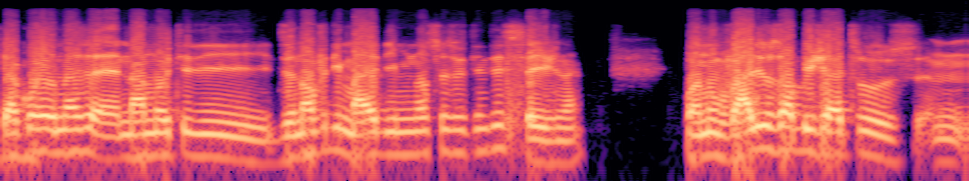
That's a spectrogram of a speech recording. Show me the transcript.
que ocorreu na, na noite de 19 de maio de 1986, né? Quando vários objetos hum,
